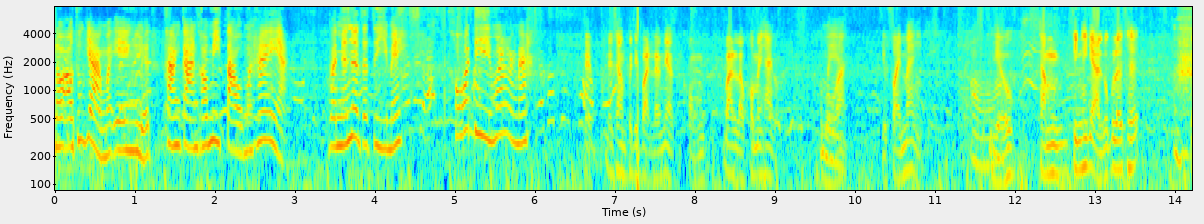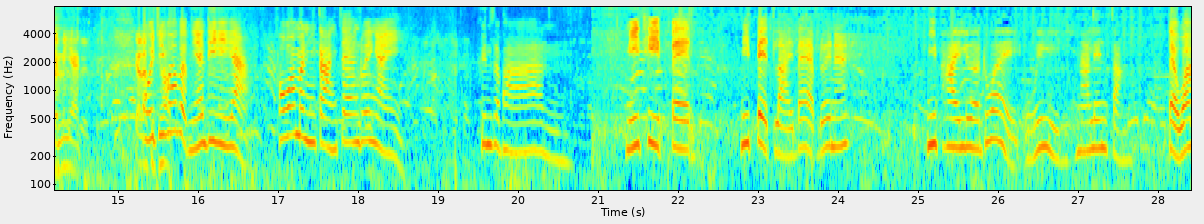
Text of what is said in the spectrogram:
เราเอาทุกอย่างมาเอง หรือทางการเขามีเตามาให้อะวันนั้นน่ะจะดีไหมเขาว่าดีมากนะแต่ในทางปฏิบัติแล้วเนี่ยของบ้านเราเขาไม่ให้หรอกเขาบอกว่าเดี๋ยวไฟไหม้อ๋อเดี๋ยวทำทิ้งขยะลุกเลอะเทอะจะไม่อยากจะรับโอ้ยผิดชที่อบว่าแบบเนี้ยดีอะ เพราะว่ามันกลางแจ้งด้วยไง ขึ้นสะพาน มีถีบเป็ด มีเป็ดหลายแบบด้วยนะ มีพายเรือด้วย อุ้ยน่าเล่นจัง แต่ว่า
